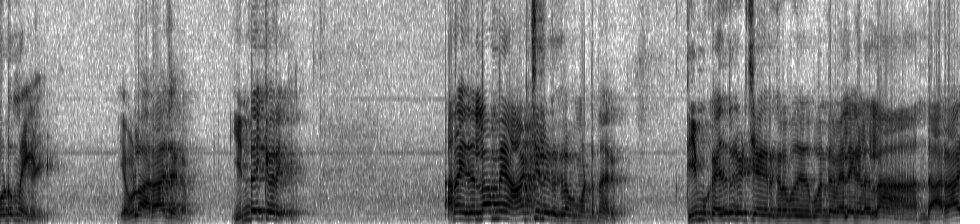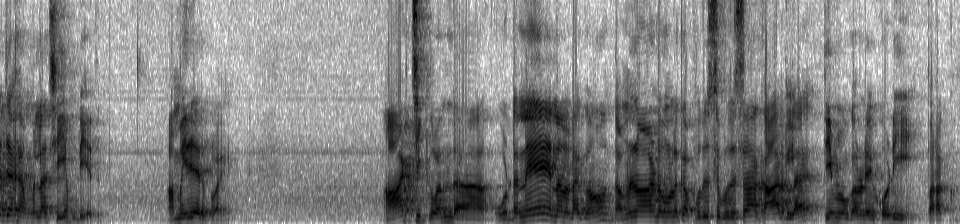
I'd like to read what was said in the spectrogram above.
கொடுமைகள் எவ்வளோ அராஜகம் இன்றைக்கு வரைக்கும். ஆனால் இதெல்லாமே ஆட்சியில் இருக்கிறப்ப மட்டும்தான் இருக்கும். திமுக எதிர்க்கட்சியாக இருக்கிற இது போன்ற வேலைகள் எல்லாம் இந்த அராஜகம் எல்லாம் செய்ய முடியாது. அமைதியாக இருப்பாங்க. ஆட்சிக்கு வந்தால் உடனே என்ன நடக்கும்? தமிழ்நாடு முழுக்க புதுசு புதுசாக காரில் திமுகவுடைய கொடி பறக்கும்.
